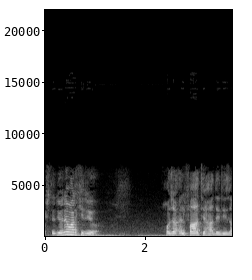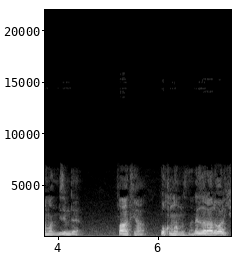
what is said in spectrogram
İşte diyor ne var ki diyor. Hoca El Fatiha dediği zaman bizim de Fatiha okumamızda ne zararı var ki?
